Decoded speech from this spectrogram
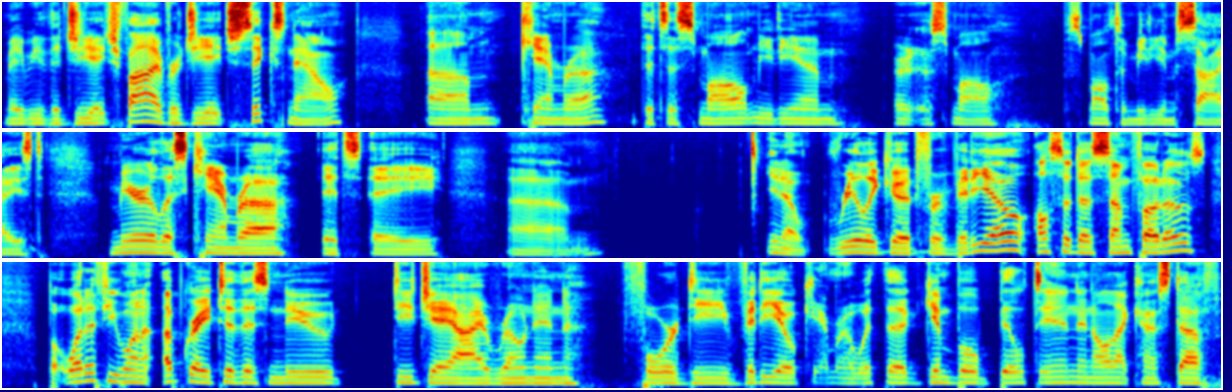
maybe the GH5 or GH6 now um, camera that's a small, medium, or a small, small to medium sized mirrorless camera. It's a, um, you know, really good for video. Also does some photos. But what if you want to upgrade to this new DJI Ronin 4D video camera with the gimbal built in and all that kind of stuff?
